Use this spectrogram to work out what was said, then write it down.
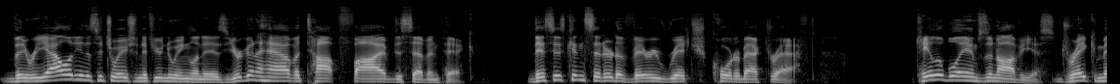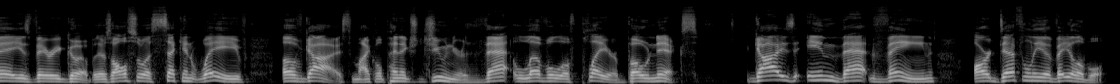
the reality of the situation, if you're New England, is you're going to have a top five to seven pick. This is considered a very rich quarterback draft. Caleb Williams is an obvious. Drake Maye is very good, but there's also a second wave of guys. Michael Penix Jr., that level of player. Bo Nix. Guys in that vein are definitely available.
